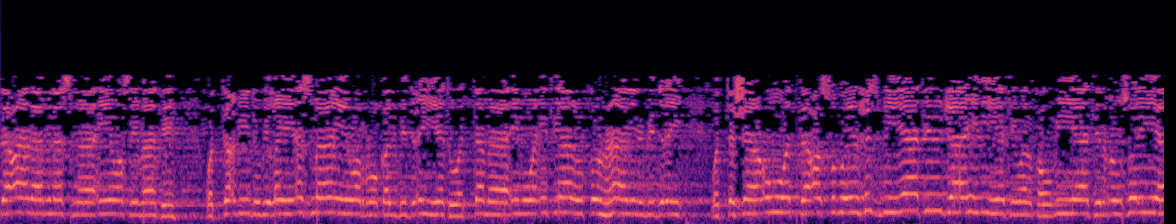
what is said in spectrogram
تعالى من أسمائه وصفاته والتعبيد بغير أسمائه والرقى البدعية والتمائم وإتيان الكهان البدعي والتشاؤم والتعصب للحزبيات الجاهلية والقوميات العنصرية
